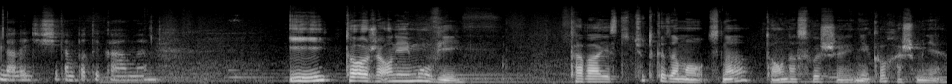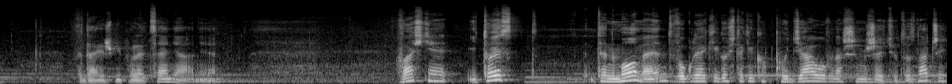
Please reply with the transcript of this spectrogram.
Dalej gdzieś się tam potykamy. I to, że on jej mówi, kawa jest ciutkę za mocna, to ona słyszy, nie kochasz mnie, wydajesz mi polecenia, nie? Właśnie i to jest ten moment w ogóle jakiegoś takiego podziału w naszym życiu. To znaczy,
